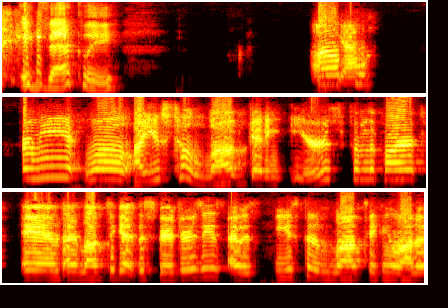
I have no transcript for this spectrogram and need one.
Exactly. Um, Yeah. For me, well, I used to love getting ears from the park, and I love to get the spirit jerseys. I was used to love taking a lot of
